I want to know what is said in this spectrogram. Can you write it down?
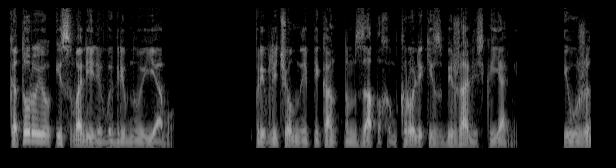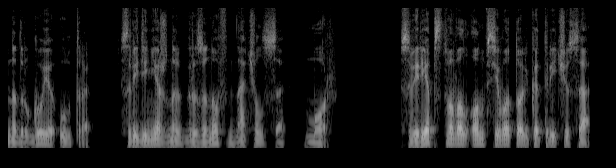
которую и свалили в выгребную яму. Привлеченные пикантным запахом кролики сбежались к яме, и уже на другое утро среди нежных грызунов начался мор. Свирепствовал он всего только три часа,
